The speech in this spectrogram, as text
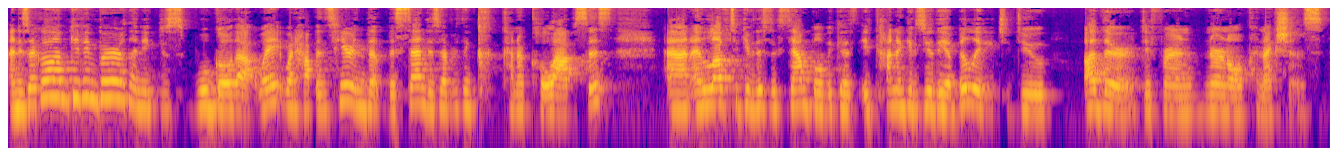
and it's like, oh, I'm giving birth, and it just will go that way. What happens here in the descent is everything kind of collapses. And I love to give this example because it kind of gives you the ability to do other different neuronal connections.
